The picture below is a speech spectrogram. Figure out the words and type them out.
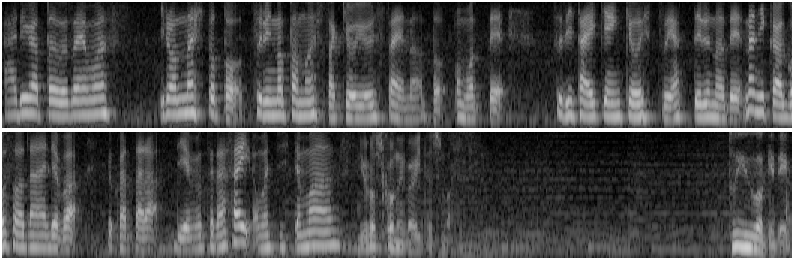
ありがとうございます。いろんな人と釣りの楽しさ共有したいなと思って釣り体験教室やってるので何かご相談あればよかったら DM くださいお待ちしてます。よろしくお願いいたします。というわけで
